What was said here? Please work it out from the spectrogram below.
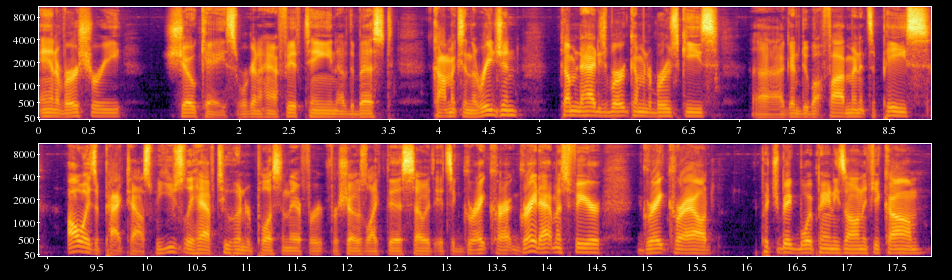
anniversary showcase. We're going to have 15 of the best comics in the region coming to Hattiesburg, coming to Brewski's. Uh, going to do about five minutes a piece always a packed house. We usually have 200 plus in there for, for shows like this, so it, it's a great crowd, great atmosphere, great crowd. Put your big boy panties on if you come.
